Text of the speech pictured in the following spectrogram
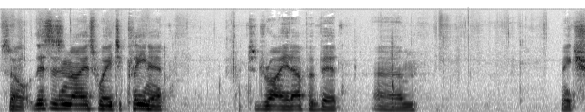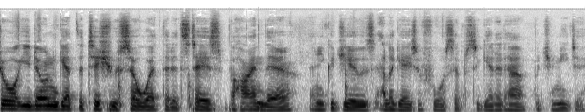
So this is a nice way to clean it, to dry it up a bit. Um, make sure you don't get the tissue so wet that it stays behind there, and you could use alligator forceps to get it out, but you need to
